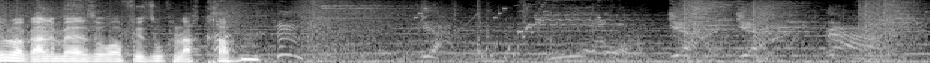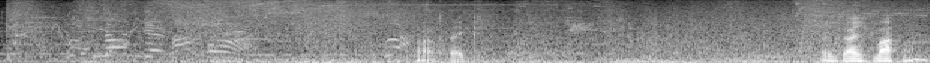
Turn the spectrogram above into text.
Sind wir gar nicht mehr so auf wir suchen nach Krabben. Ah, Dreck. Ich gleich machen.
